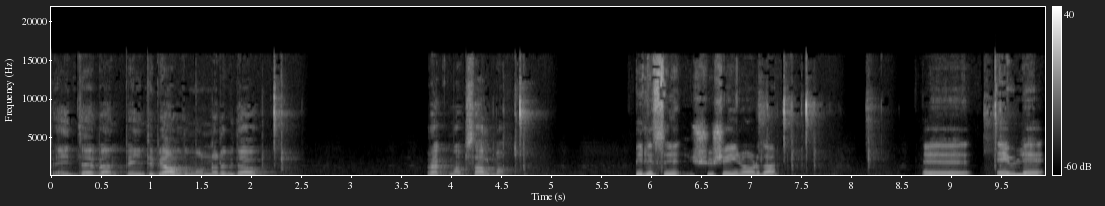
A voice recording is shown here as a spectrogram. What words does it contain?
Paint'e ben Paint'e bir aldım onları bir daha bırakmam salmam. Birisi şu şeyin orada. Ee, evle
